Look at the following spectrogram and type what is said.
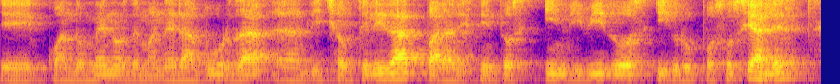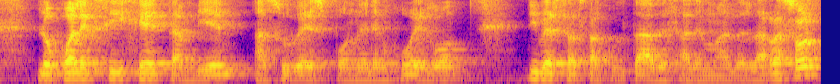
eh, cuando menos de manera burda eh, dicha utilidad para distintos individuos y grupos sociales, lo cual exige también a su vez poner en juego diversas facultades además de la razón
